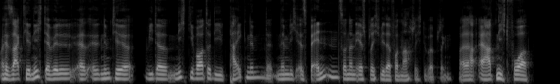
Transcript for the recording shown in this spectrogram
Er sagt hier nicht, er will, er, er nimmt hier wieder nicht die Worte, die Pike nimmt, nämlich es beenden, sondern er spricht wieder von Nachricht überbringen. Weil er, er hat nicht vor,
